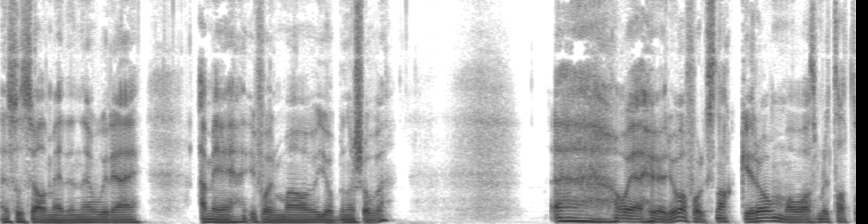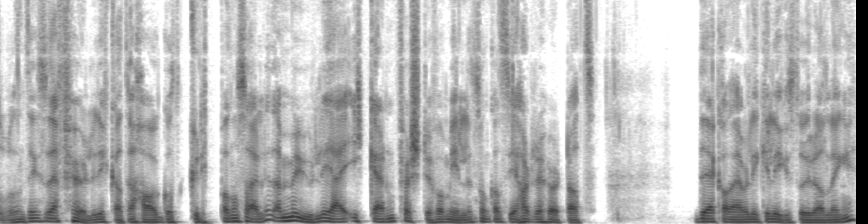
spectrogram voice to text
eh, sosiale mediene hvor jeg er med i form av jobben og showet. Eh, og jeg hører jo hva folk snakker om, og hva som blir tatt opp, og sånne ting, så jeg føler ikke at jeg har gått glipp av noe særlig. Det er mulig jeg ikke er den første i familien som kan si 'har dere hørt at det kan jeg vel ikke i like stor grad lenger'?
